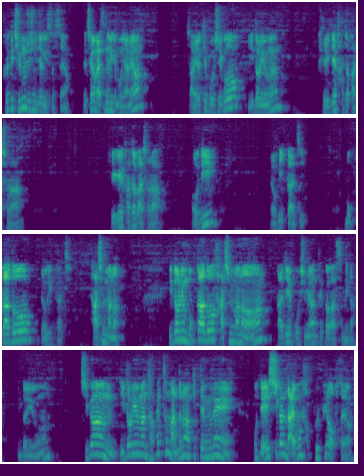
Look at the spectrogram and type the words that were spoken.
그렇게 질문 주신 적이 있었어요. 근데 제가 말씀드린 게 뭐냐면 자 이렇게 보시고 이더리움은 길게 가져가셔라. 길게 가져가셔라. 어디? 여기까지. 못 가도 여기까지. 40만원. 이더리움 못 가도 40만원까지 보시면 될 것 같습니다. 이더리움. 지금 이더리움은 다 패턴 만들어 놨기 때문에 뭐 4시간 날봉 다 볼 필요 없어요.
